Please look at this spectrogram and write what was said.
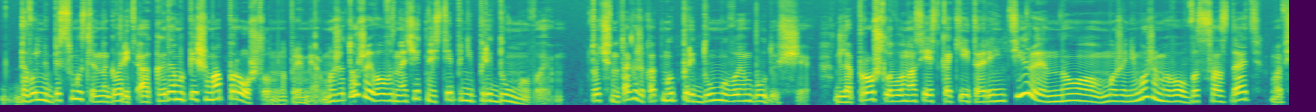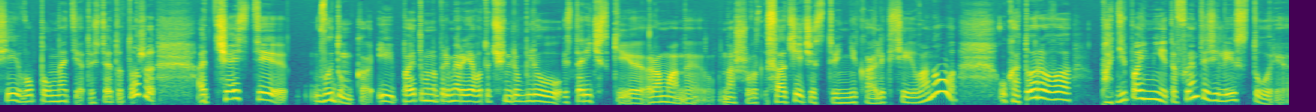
довольно бессмысленно говорить, а когда мы пишем о прошлом, например, мы же тоже его в значительной степени придумываем точно так же, как мы придумываем будущее. Для прошлого у нас есть какие-то ориентиры, но мы же не можем его воссоздать во всей его полноте. То есть это тоже отчасти выдумка. И поэтому, например, я вот очень люблю исторические романы нашего соотечественника Алексея Иванова, у которого Поди пойми, это фэнтези или история.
